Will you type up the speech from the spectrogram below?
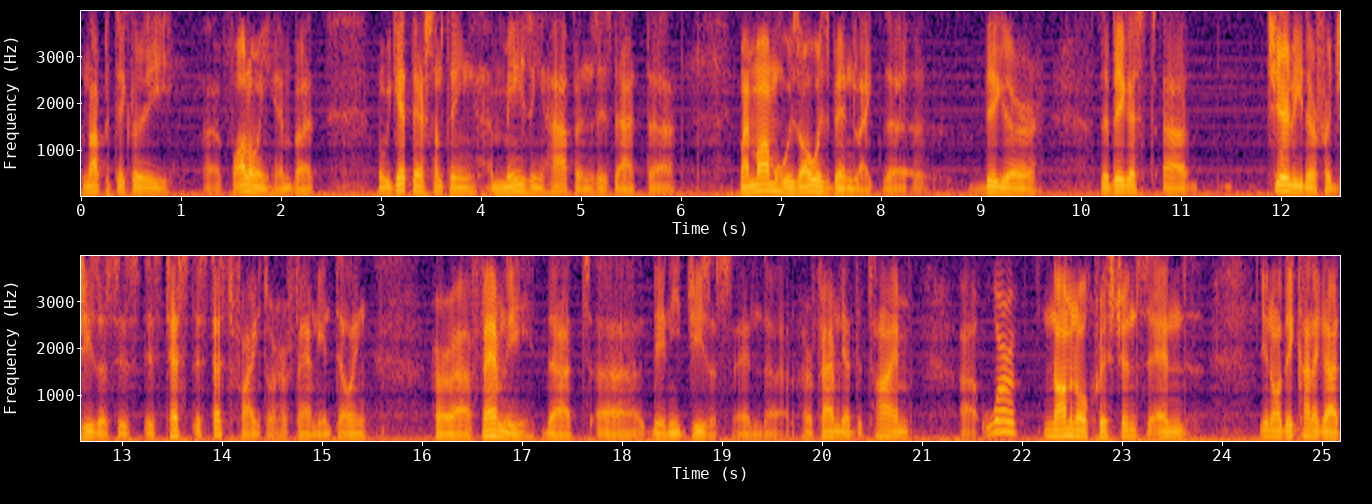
I'm not particularly uh, following him, but when we get there, something amazing happens. Is that uh, my mom, who has always been like the bigger, the biggest uh, cheerleader for Jesus, is is test is testifying to her family and telling her uh, family that uh, they need Jesus, and uh, her family at the time uh, were nominal Christians, and you know they kind of got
